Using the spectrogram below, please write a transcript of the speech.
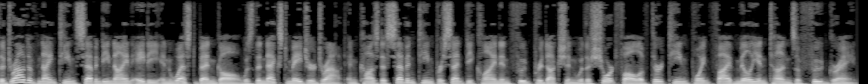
The drought of 1979–80 in West Bengal was the next major drought and caused a 17% decline in food production with a shortfall of 13.5 million tons of food grain.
